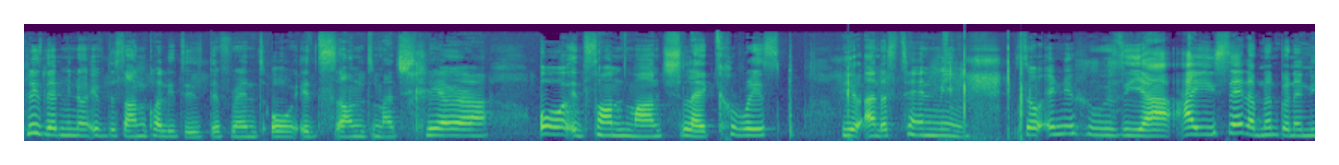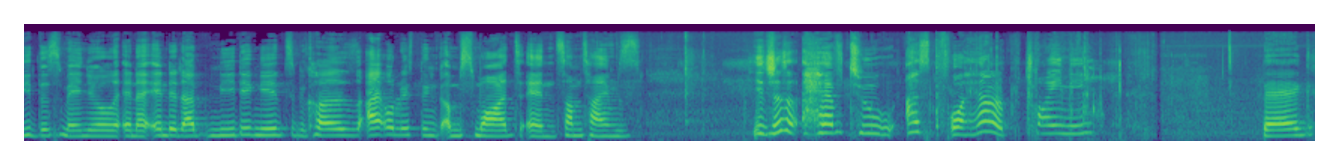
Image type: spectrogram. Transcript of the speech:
please let me know if the sound quality is different or it sounds much clearer or it sounds much like crisp. You understand me? So anywho's yeah i said i'm not gonna need this manual and i ended up needing it because i always think i'm smart and sometimes you just have to ask for help. Me. Bag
